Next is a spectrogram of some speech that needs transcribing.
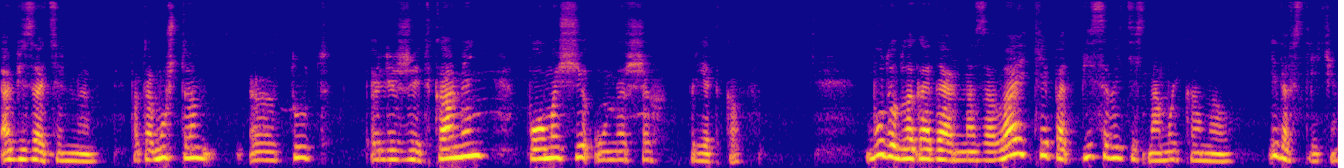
обязательно, потому что тут лежит камень помощи умерших предков. Буду благодарна за лайки, подписывайтесь на мой канал и до встречи.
